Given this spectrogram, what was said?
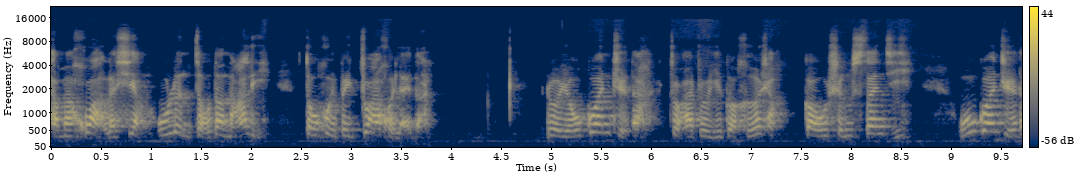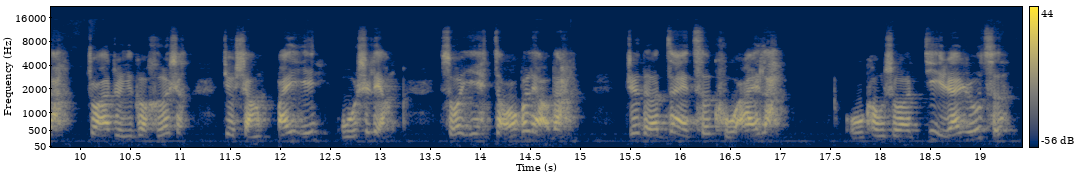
他们画了像，无论走到哪里都会被抓回来的。若有官职的，抓住一个和尚，高升三级；无官职的，抓住一个和尚，就赏白银五十两。所以走不了的，只得在此苦挨了。”悟空说：“既然如此，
